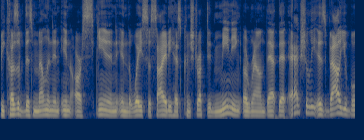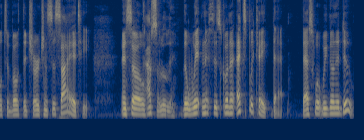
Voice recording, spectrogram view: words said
because of this melanin in our skin in the way society has constructed meaning around that, that actually is valuable to both the church and society. And so, absolutely, the witness is going to explicate that. That's what we're going to do.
